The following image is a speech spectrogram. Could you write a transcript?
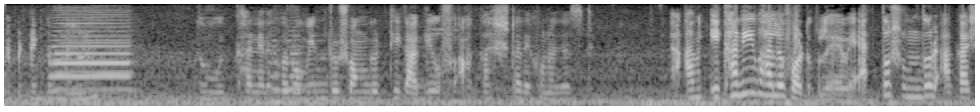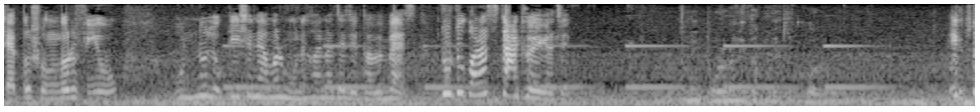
ব্যাপারটা একদম ভালো না। তো এখানে দেখো রবীন্দ্র সঙ্গের ঠিক আগে আকাশটা দেখো না জাস্ট আমি এখানেই ভালো ফটো তোলা যাবে। এত সুন্দর আকাশ এত সুন্দর ভিউ অন্য লোকেশনে আমার মনে হয় না যে যেতে হবে। ব্যাস টুটু করা স্টার্ট হয়ে গেছে। তুমি পড়বে নি তো আমি কি করব? একটু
